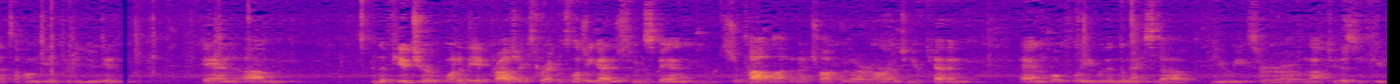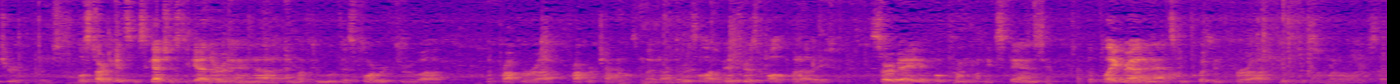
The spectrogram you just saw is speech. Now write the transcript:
That's a home game for the union. And um, in the future, one of the projects Rec is looking at is to expand the tot. And I talked with our our engineer, Kevin, and hopefully within the next uh, few weeks or or not too distant future, we'll start to get some sketches together and uh, and look to move this forward through uh, the proper, uh, proper channels. But uh, there is a lot of interest. Paul put out a survey, and hopefully we can expand the playground and add some equipment for uh, kids who are somewhat older, so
